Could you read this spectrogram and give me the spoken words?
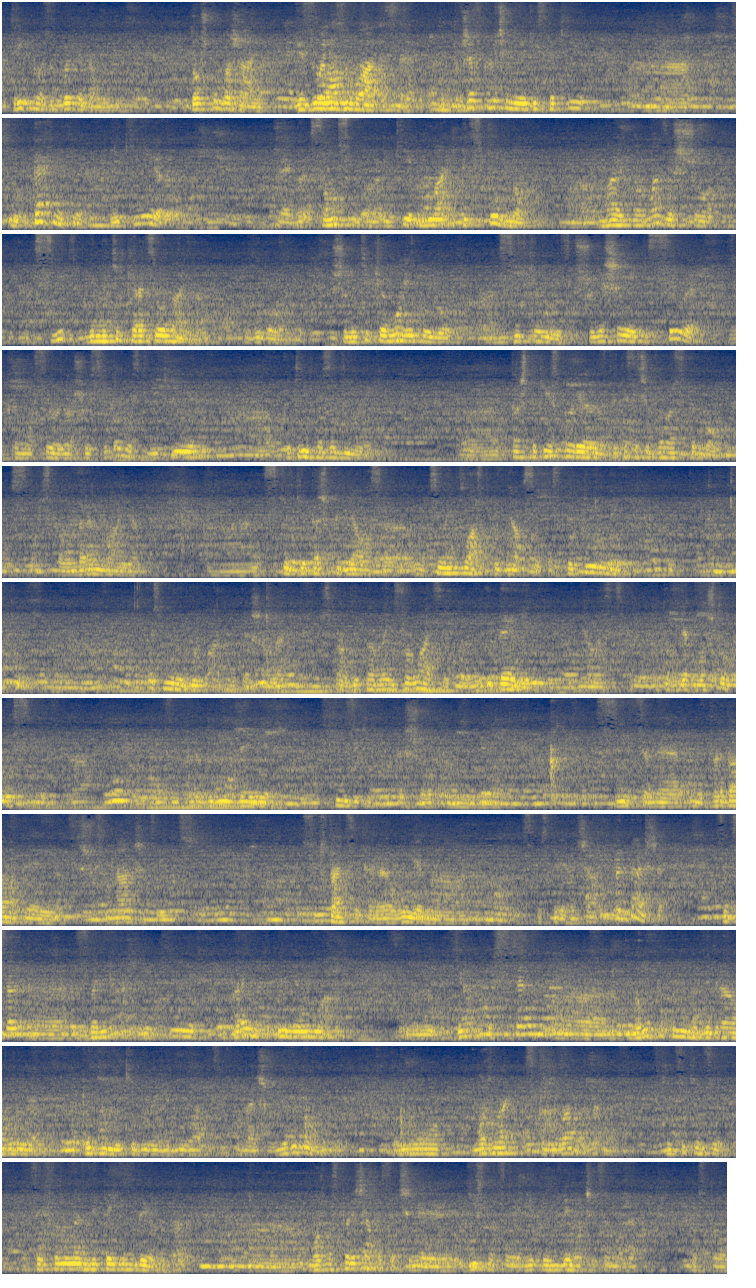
потрібно зробити там дошку бажань, візуалізувати це. Тобто вже включені якісь такі е, техніки, які, е, якби, само, які підспудно мають на увазі, що світ він не тільки раціонально побудований, що не тільки логікою світ керується, що є ще якісь сили, зокрема сили нашої свідомості, які потрібно задіювати. Е, Та ж таки історія з 2012 роком з, з календарем Майя. Скільки теж піднялося, ну, цілий пласт піднявся якийсь культурний, якось міру бульварний теж, але справді певна інформація, певні ідеї піднялися з приводу того, як влаштований світ, передові ідеї м, фізиків, те, що світ це не тверда матерія, це щось інакше, це якась субстанція, яка реагує на спостерігача і так далі. Це все е, знання, які попереднє покоління не мали. І як ось це е, моє покоління відреагує на події, які будуть відбуватися в подальшому, невідомо. Тому можна сподіватися в кінці кінців цей феномен дітей індиго. Е, можна сперечатися, чи дійсно це діти індиго, чи це може просто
